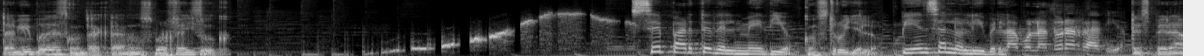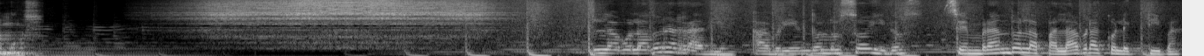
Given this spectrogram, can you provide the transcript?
También puedes contactarnos por Facebook. Sé parte del medio. Construyelo. Piénsalo libre. La Voladora Radio. Te esperamos. La Voladora Radio, abriendo los oídos, sembrando la palabra colectiva.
